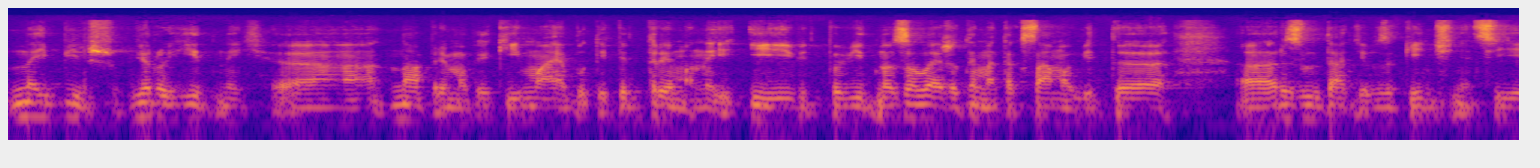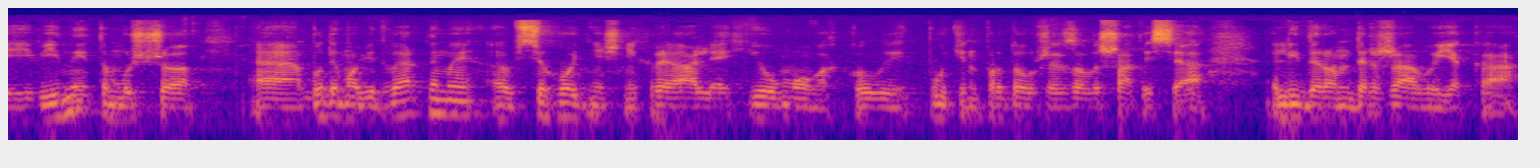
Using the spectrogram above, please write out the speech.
найбільш вірогідний е, напрямок, який має бути підтриманий і відповідно залежатиме так само від е, е, результатів закінчення цієї війни, тому що будемо відвертими в сьогоднішніх реаліях і умовах, коли Путін продовжує залишатися лідером держави, яка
